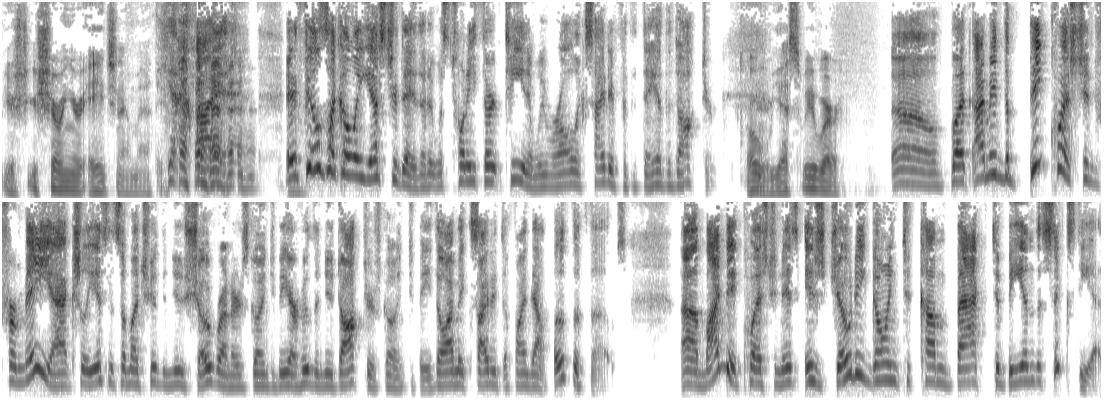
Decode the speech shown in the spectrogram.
you're you're showing your age now, Matthew. Yeah, I, it feels like only yesterday that it was 2013, and we were all excited for the Day of the Doctor. Oh yes, we were. Oh, but I mean, the big question for me actually isn't so much who the new showrunner is going to be or who the new doctor is going to be, though I'm excited to find out both of those. Uh, my big question is: Is Jodie going to come back to be in the 60th?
